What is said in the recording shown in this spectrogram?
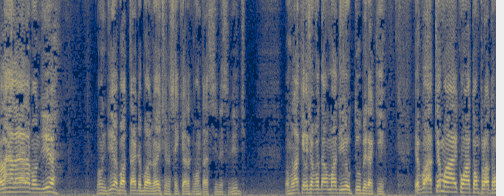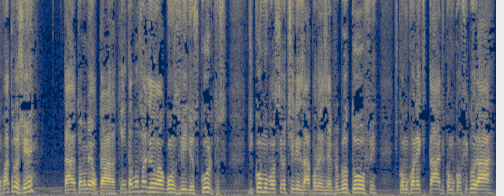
Olá galera, bom dia. Bom dia, boa tarde, boa noite. Não sei que hora que vão estar assistindo esse vídeo. Vamos lá que eu já vou dar uma de youtuber aqui. Eu vou aqui é uma Icon Atom Proton 4G. Tá, eu tô no meu carro aqui, então vou fazer alguns vídeos curtos de como você utilizar, por exemplo, o Bluetooth, de como conectar, de como configurar,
